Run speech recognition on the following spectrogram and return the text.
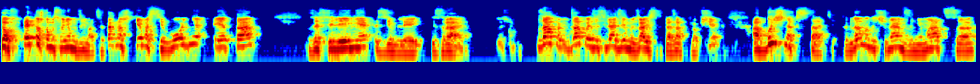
То, это то, что мы сегодня будем заниматься. Итак, наша тема сегодня – это заселение землей Израиля. Заповедь, заповедь заселять землю Израиля, есть такая заповедь вообще. Обычно, кстати, когда мы начинаем заниматься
